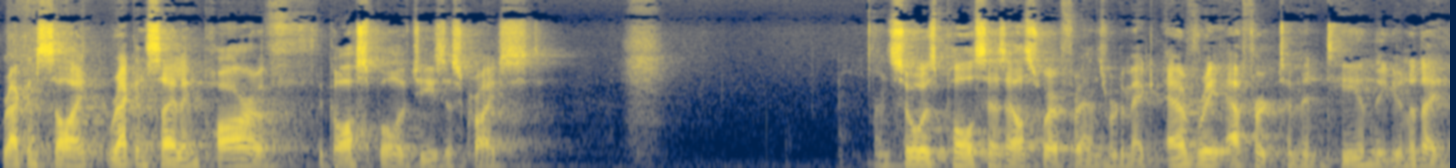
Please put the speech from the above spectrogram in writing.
reconciling power of the gospel of Jesus Christ. And so, as Paul says elsewhere, friends, we're to make every effort to maintain the unity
